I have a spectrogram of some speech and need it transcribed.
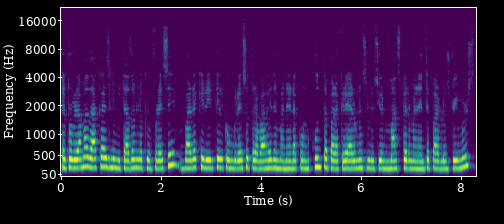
El programa DACA es limitado en lo que ofrece, va a requerir que el Congreso trabaje de manera conjunta para crear una solución más permanente para los Dreamers,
